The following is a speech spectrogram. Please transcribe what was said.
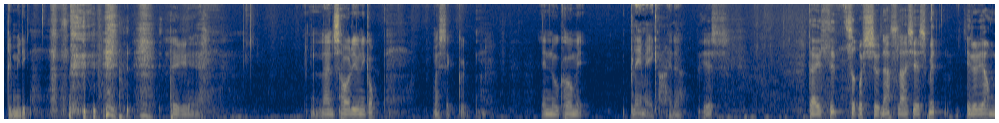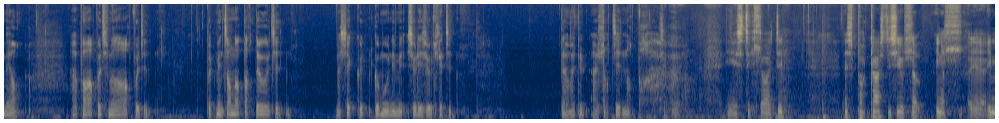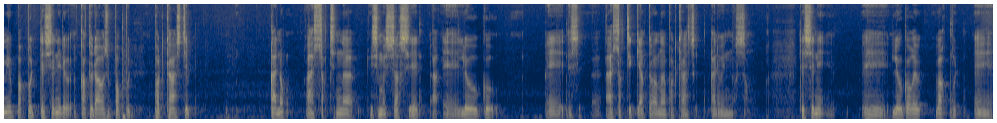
rimedik, øh, landsholdet i går, masser godt. NUKM Playmaker это. Yes. таиллит сеқуссуна флашиа смит илулиармио апарарпут мераарпутит бадминтоннэртартугутит массаккут коммуними сулисууллутит тааматут ааллартииннарпара yes тиклуатти this podcast is you look isiulla ingal immiupparput tassanilu eqqartulaarussupparput podcast qanoq aallartinnera isumassarsiat luuku э тас ааллартиккиартуарнера подкаст кануиннерсо тассани э луукориварпут э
